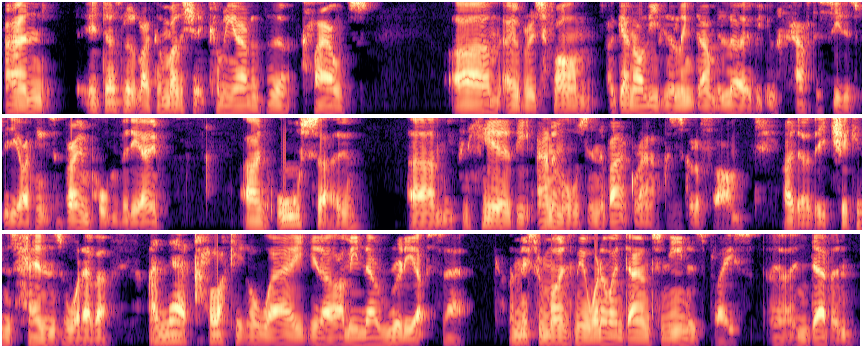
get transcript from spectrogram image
and it does look like a mothership coming out of the clouds um, over his farm. Again, I'll leave you the link down below, but you have to see this video. I think it's a very important video, and also um, you can hear the animals in the background because he's got a farm. I don't know the chickens, hens, or whatever, and they're clucking away. You know, I mean, they're really upset. And this reminds me of when I went down to Nina's place uh, in Devon,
